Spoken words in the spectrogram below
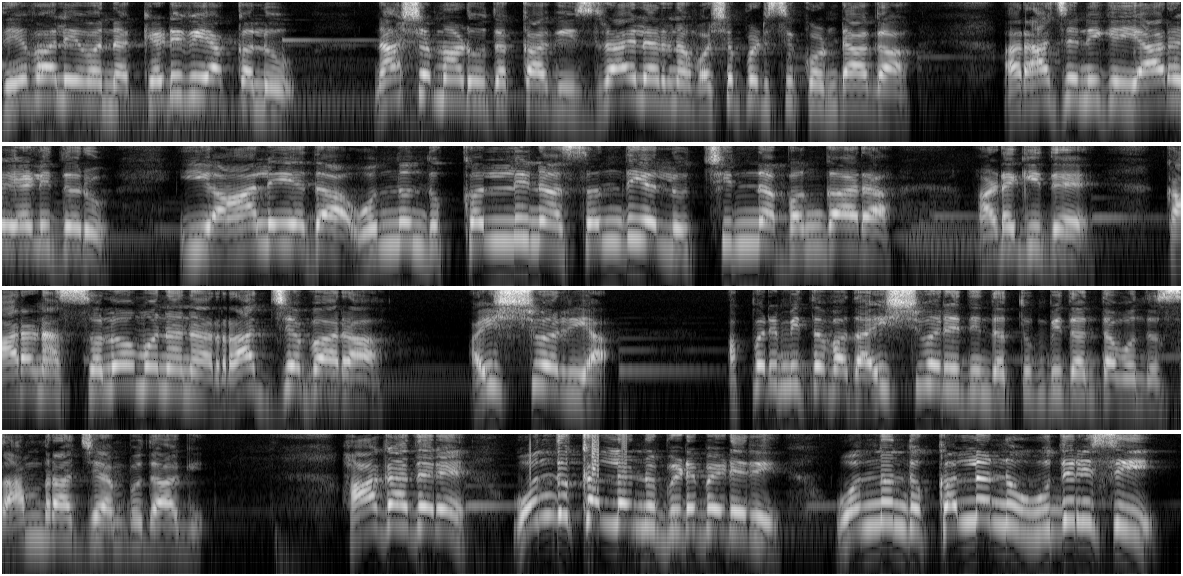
ದೇವಾಲಯವನ್ನು ಕೆಡವಿ ಹಾಕಲು ನಾಶ ಮಾಡುವುದಕ್ಕಾಗಿ ಇಸ್ರಾಯೇಲರನ್ನ ವಶಪಡಿಸಿಕೊಂಡಾಗ ಆ ರಾಜನಿಗೆ ಯಾರೋ ಹೇಳಿದರು ಈ ಆಲಯದ ಒಂದೊಂದು ಕಲ್ಲಿನ ಸಂಧಿಯಲ್ಲೂ ಚಿನ್ನ ಬಂಗಾರ ಅಡಗಿದೆ. ಕಾರಣ ಸೊಲೋಮನನ ರಾಜ್ಯಭಾರ ಐಶ್ವರ್ಯ, ಅಪರಿಮಿತವಾದ ಐಶ್ವರ್ಯದಿಂದ ತುಂಬಿದಂಥ ಒಂದು ಸಾಮ್ರಾಜ್ಯ ಎಂಬುದಾಗಿ. ಹಾಗಾದರೆ ಒಂದು ಕಲ್ಲನ್ನು ಬಿಡಬೇಡಿರಿ, ಒಂದೊಂದು ಕಲ್ಲನ್ನು ಉದುರಿಸಿ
